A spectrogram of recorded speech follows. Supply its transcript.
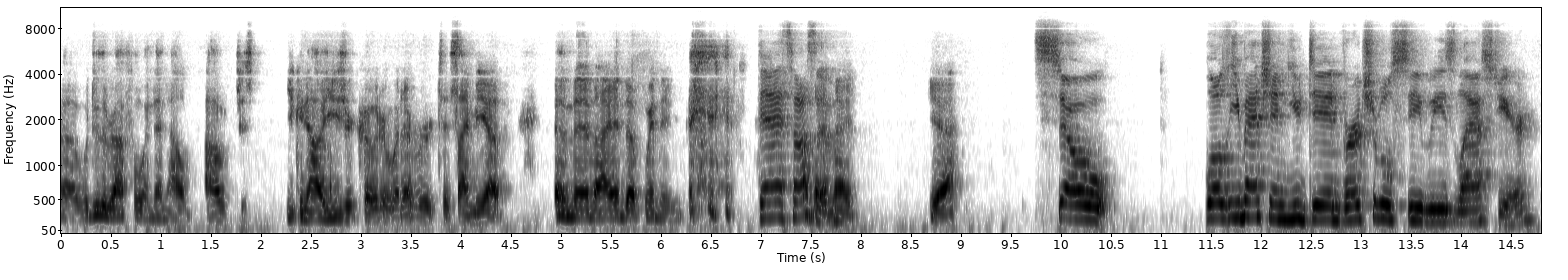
uh, we'll do the raffle, and then I'll I'll just you can I'll use your code or whatever to sign me up. And then I end up winning That's that awesome. night. Yeah. So, well, you mentioned you did virtual Seawees last year.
